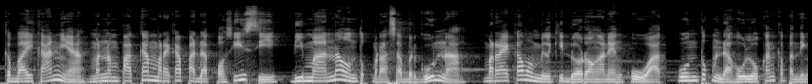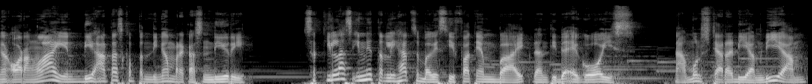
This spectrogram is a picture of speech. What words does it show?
Kebaikannya menempatkan mereka pada posisi di mana untuk merasa berguna, mereka memiliki dorongan yang kuat untuk mendahulukan kepentingan orang lain di atas kepentingan mereka sendiri. Sekilas ini terlihat sebagai sifat yang baik dan tidak egois. Namun secara diam-diam,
